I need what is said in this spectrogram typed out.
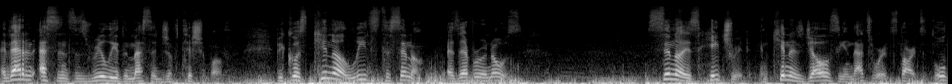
And that, in essence, is really the message of Tisha B'Av. Because kina leads to sinna, as everyone knows. Sinna is hatred, and kina is jealousy, and that's where it starts. It's all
